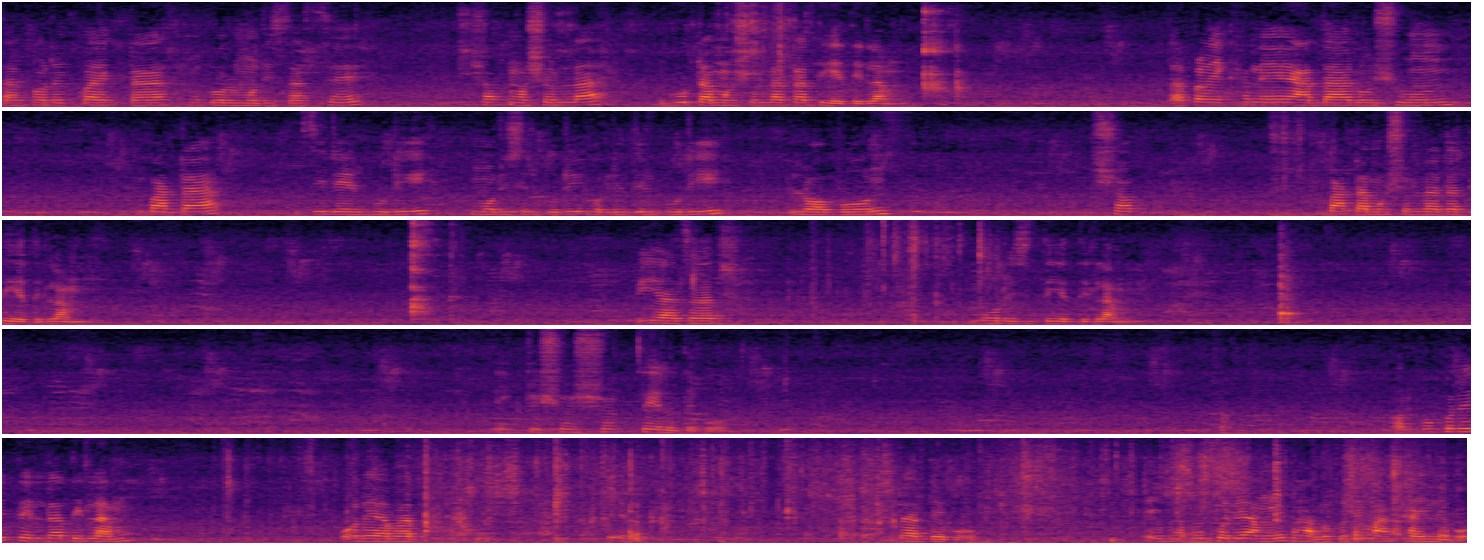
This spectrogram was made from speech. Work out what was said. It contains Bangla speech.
তারপরে কয়েকটা গোলমরিচ আছে, সব মশলা, গোটা মশলাটা দিয়ে দিলাম। তারপর এখানে আদা, রসুন, বাটা, জিরের গুঁড়ি, মরিচের গুঁড়ি, হলুদের গুঁড়ি, লবণ, সব বাটা মশলাটা দিয়ে দিলাম। পেঁয়াজ আর মরিচ দিয়ে দিলাম। একটু সর্ষের তেল দেব। অল্প করে তেলটা দিলাম। পরে আবার তেলটা দেব। এইভাবে করে আমি ভালো করে মাখাই নেব।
